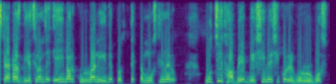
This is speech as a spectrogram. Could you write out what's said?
স্ট্যাটাস দিয়েছিলাম যে এইবার কুরবানি ঈদে প্রত্যেকটা মুসলিমের উচিত হবে বেশি বেশি করে গরুর গোস্ত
